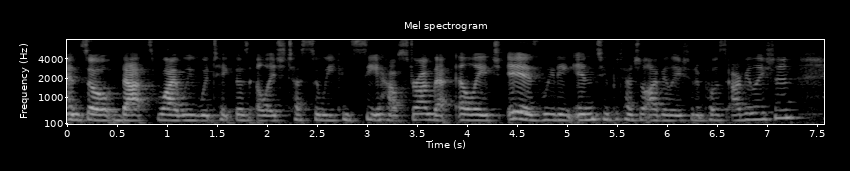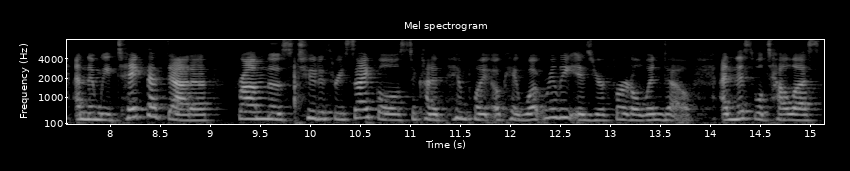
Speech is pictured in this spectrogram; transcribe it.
And so that's why we would take those LH tests so we can see how strong that LH is leading into potential ovulation and post ovulation. And then we take that data from those two to three cycles to kind of pinpoint okay, what really is your fertile window? And this will tell us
